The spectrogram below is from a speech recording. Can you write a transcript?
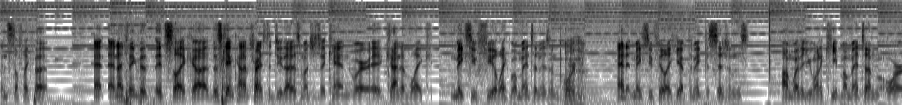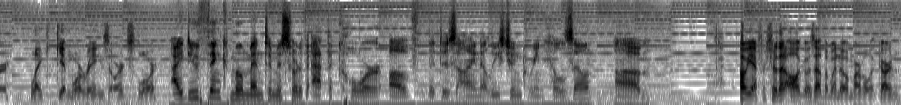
and stuff like that. And, and I think that it's like uh, this game kind of tries to do that as much as it can, where it kind of like makes you feel like momentum is important, and it makes you feel like you have to make decisions on whether you want to keep momentum or like get more rings or explore. I do think momentum is sort of at the core of the design, at least in Green Hill Zone. Um, Oh yeah, for sure. That all goes out the window of Marble Garden.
